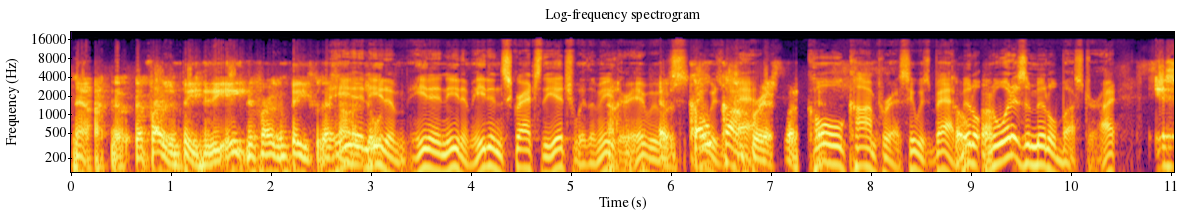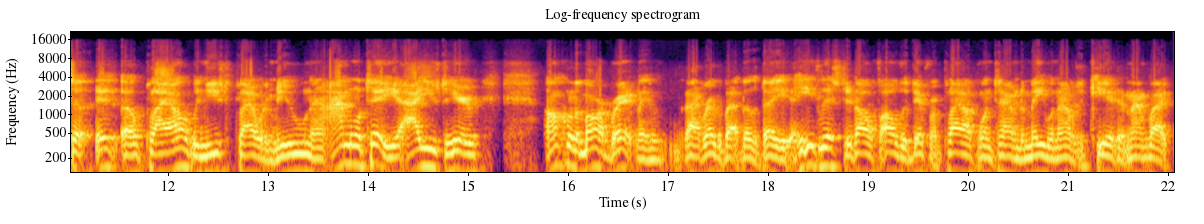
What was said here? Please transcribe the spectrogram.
No, the, the frozen peas. Did he eat the frozen peas? He didn't eat him. He didn't eat him. He didn't scratch the itch with him either. It was, It was it cold was compress, it? Cold compress. It was bad. Cold middle. compress. What is a middle buster? I, It's a it's a plow. When you used to plow with a mule. Now I'm gonna tell you, I used to hear Uncle Lamar Brantley I wrote about the other day. He listed off all the different plows one time to me when I was a kid, and I'm like,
